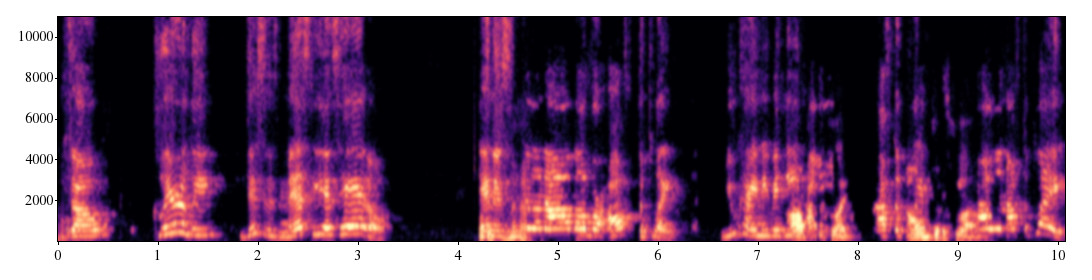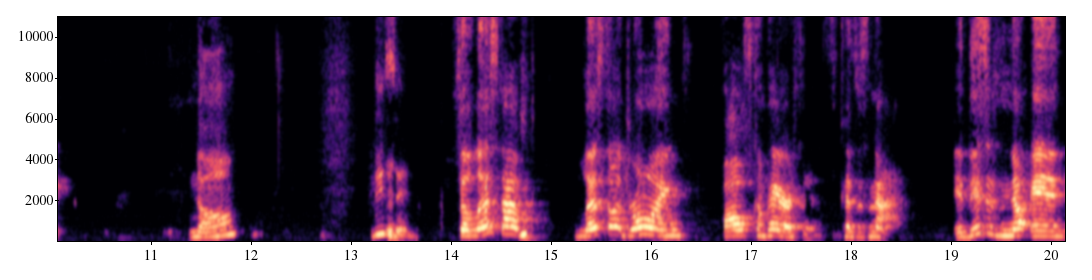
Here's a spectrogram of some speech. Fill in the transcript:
Oh, So clearly, this is messy as hell, and Oh, it's snap. spilling all over off the plate. You can't even eat Off all the plate. off the plate. Onto the floor. falling off the plate. no. Listen, So let's stop. Let's start drawing false comparisons because it's not. If this is no, and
